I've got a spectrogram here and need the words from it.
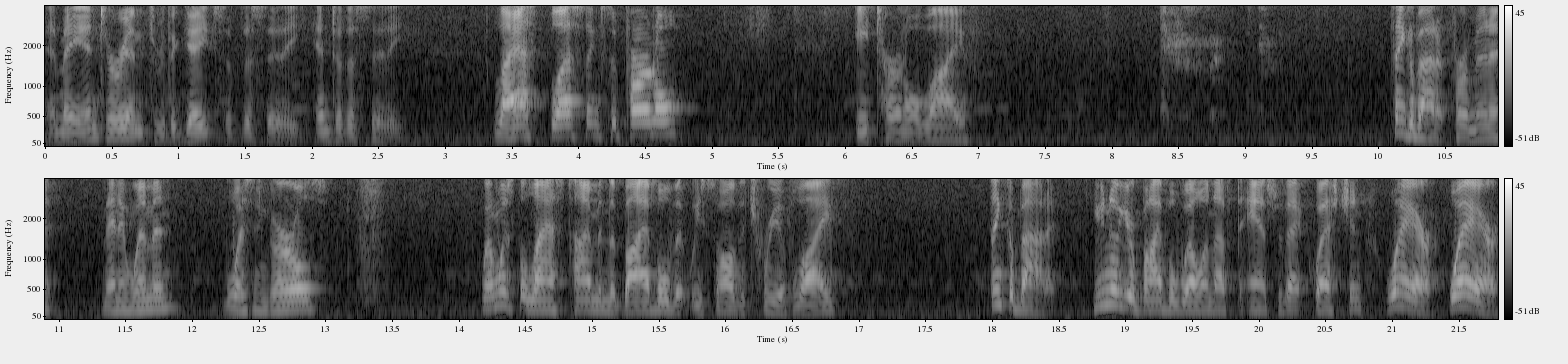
and may enter in through the gates of the city, into the city. Last blessing, supernal, eternal life. Think about it for a minute, men and women, boys and girls. When was the last time in the Bible that we saw the tree of life? Think about it. You know your Bible well enough to answer that question. Where? Where?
